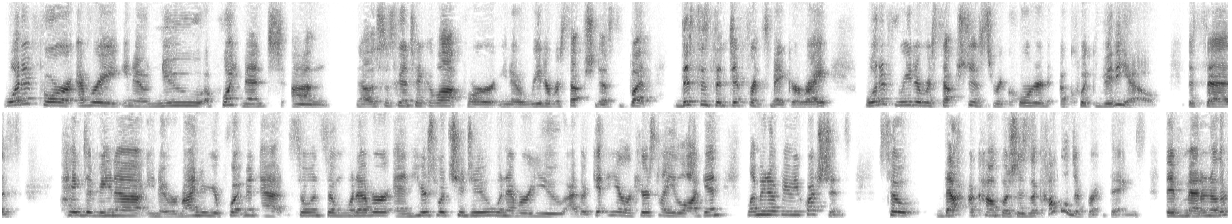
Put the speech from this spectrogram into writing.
What if for every you know new appointment, um, now this is going to take a lot for you know reader receptionist, but this is the difference maker, right? What if reader receptionist recorded a quick video that says, hey davina you know reminder your appointment at so and so whatever and here's what you do whenever you either get here or here's how you log in. Let me know if you have any questions. So that accomplishes a couple different things. They've met another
